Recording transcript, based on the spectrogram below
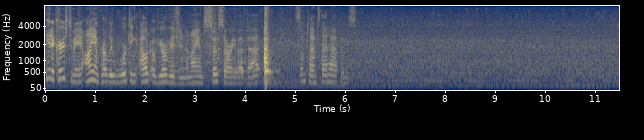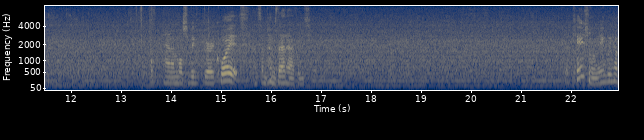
It occurs to me I am probably working out of your vision and I am so sorry about that. Sometimes that happens. Also being very quiet and sometimes that happens. Occasionally we have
